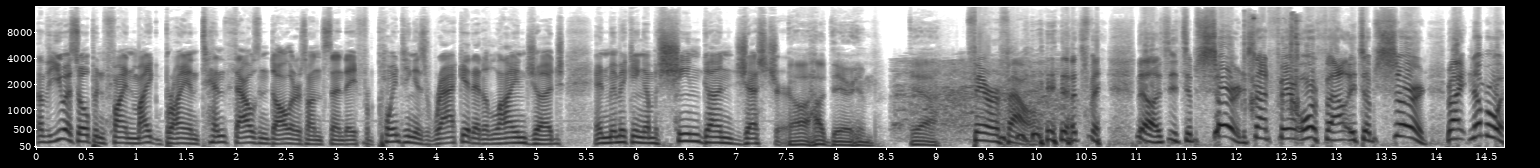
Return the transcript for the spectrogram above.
Now, the U.S. Open fined Mike Bryan $10,000 on Sunday for pointing his racket at a line judge and mimicking a machine gun gesture. Oh, how dare him. Yeah. Fair or foul? That's no, it's it's absurd. It's not fair or foul. It's absurd. Right? Number one,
